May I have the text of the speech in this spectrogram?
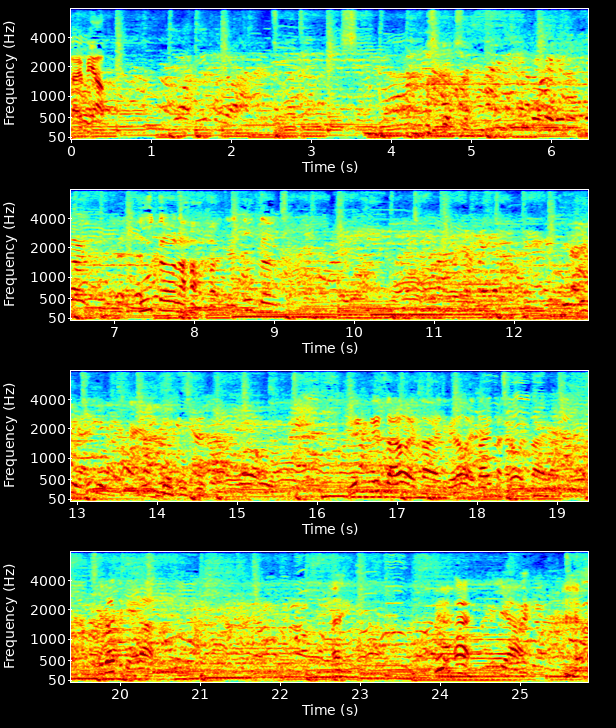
代表。拄到啦，这拄到。你你使都会使，一个都会使，大家都会使，你多一个啦。哎，哎，你啊，哎，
